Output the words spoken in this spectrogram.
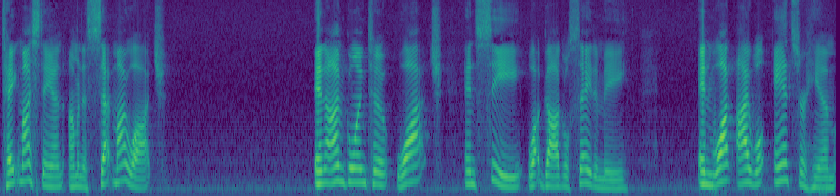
take my stand, I'm going to set my watch, and I'm going to watch and see what God will say to me and what I will answer him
